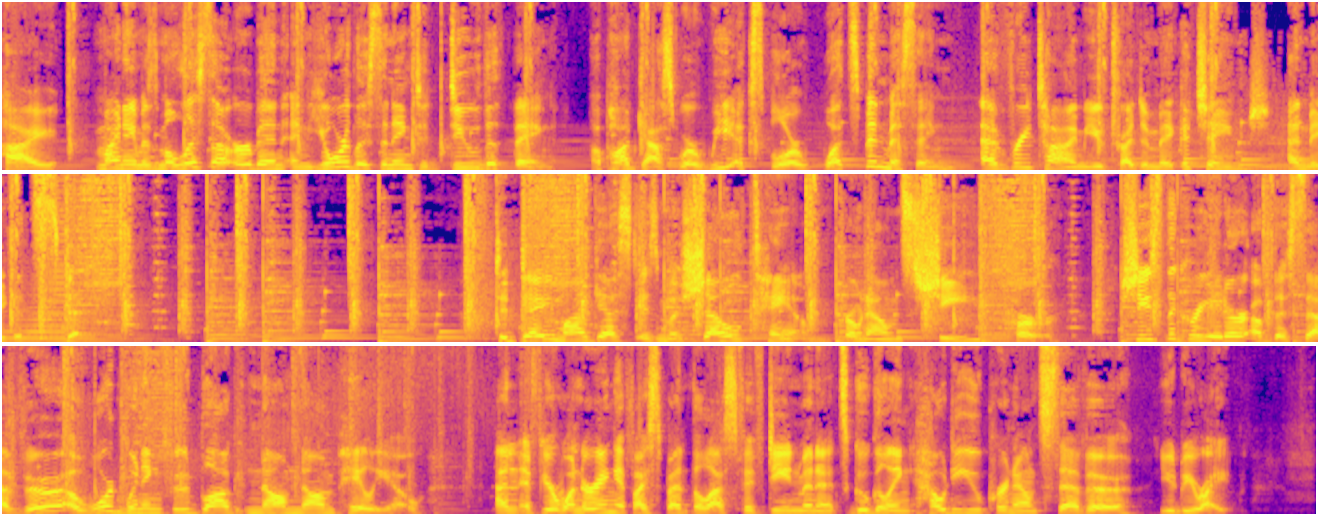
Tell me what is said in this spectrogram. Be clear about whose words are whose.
Speaker 1: Hi, my name is Melissa Urban, and you're listening to Do the Thing, a podcast where we explore what's been missing every time you've tried to make a change and make it stick. Today, my guest is Michelle Tam, pronouns she, her. She's the creator of the Saveur award winning food blog Nom Nom Paleo. And if you're wondering if I spent the last 15 minutes Googling how do you pronounce Saveur, you'd be right.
